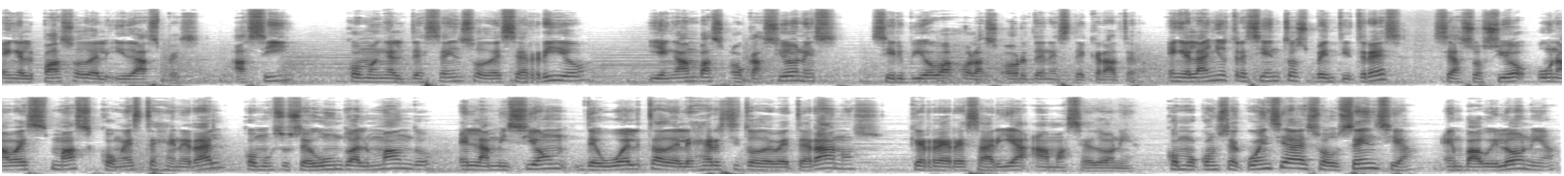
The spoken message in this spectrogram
en el paso del Hidaspes, así como en el descenso de ese río y en ambas ocasiones sirvió bajo las órdenes de Crátero. En el año 323 se asoció una vez más con este general como su segundo al mando en la misión de vuelta del ejército de veteranos que regresaría a Macedonia. Como consecuencia de su ausencia en Babilonia,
